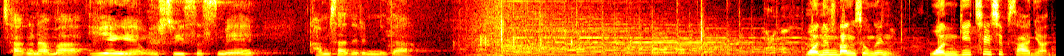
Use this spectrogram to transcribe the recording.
작은아마 이행해 올 수 있었음에 감사드립니다. 원음방송은 원기 74년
